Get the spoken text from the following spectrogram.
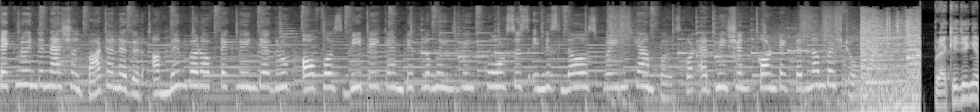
Techno International Bhatanagar, a member of Techno India Group, offers BTEC and Diploma Engineering courses in its Love Green campus. For admission, contact the number shown. প্যাকেজিংয়ে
